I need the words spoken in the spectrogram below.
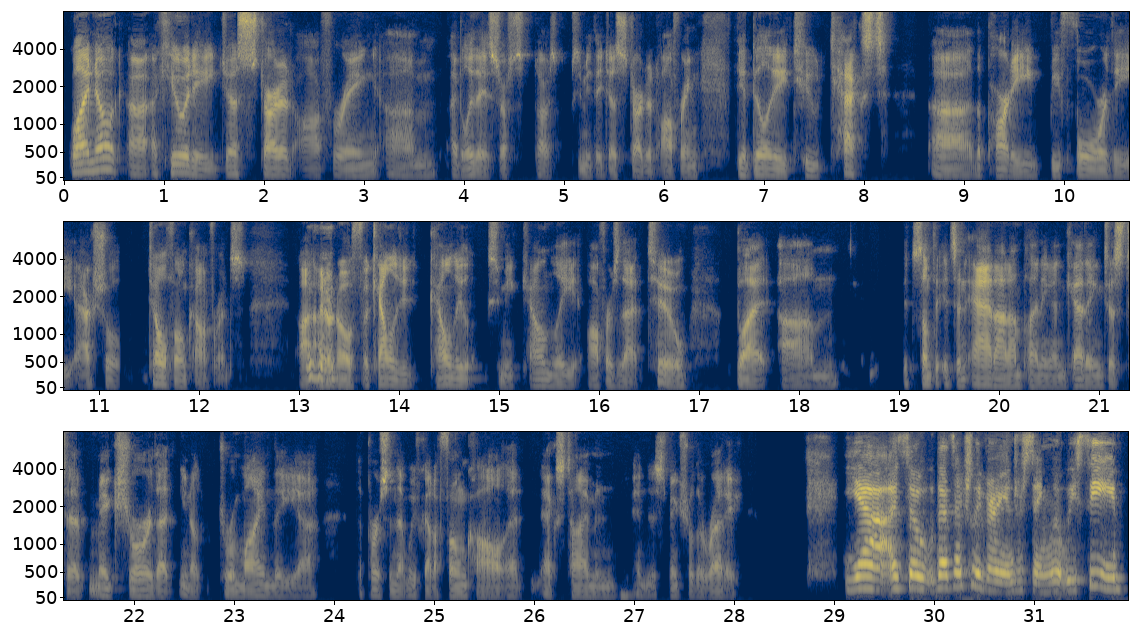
Well, I know uh, Acuity just started offering. Um, I believe they just, uh, excuse me, they just started offering the ability to text uh, the party before the actual telephone conference. I, mm-hmm. I don't know if a Calendly, Calendly, excuse me, Calendly offers that too, but um, it's something. It's an add-on I'm planning on getting just to make sure that you know to remind the uh, the person that we've got a phone call at X time and and just make sure they're ready. Yeah, so that's actually very interesting. What we see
